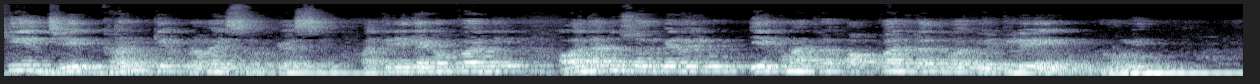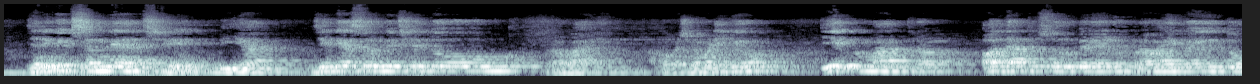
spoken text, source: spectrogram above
કે જે ઘન કે પ્રવાહી સ્વરૂપે છે અત્યારે ક્યાંક અપવાદ નહીં. અધાતુ સ્વરૂપે રહેલું એકમાત્ર અપવાદ તત્વ એટલે ભૂમિ. જેની કંઈક સંજ્ઞા છે બીઆર જે કયા સ્વરૂપે છે તો? પ્રવાહી. આપણો પ્રશ્ન મળી ગયો. એકમાત્ર અધાતુ સ્વરૂપે રહેલું પ્રવાહી કયું? તો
